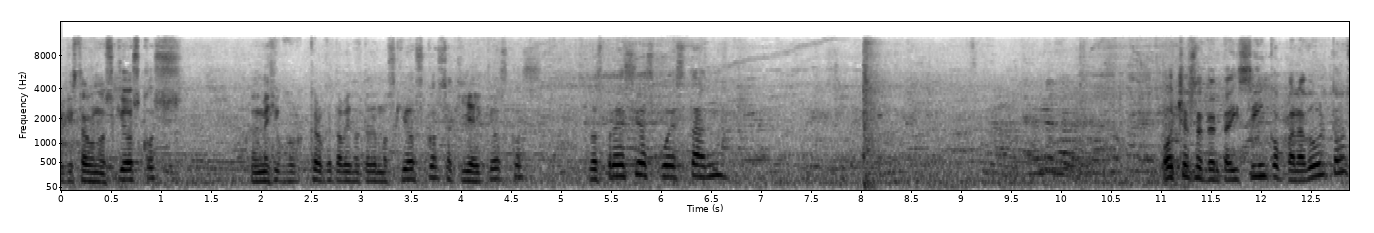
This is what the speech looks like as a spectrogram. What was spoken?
Aquí están unos kioscos. En México creo que todavía no tenemos kioscos. Aquí hay kioscos. Los precios cuestan 8.75 para adultos.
